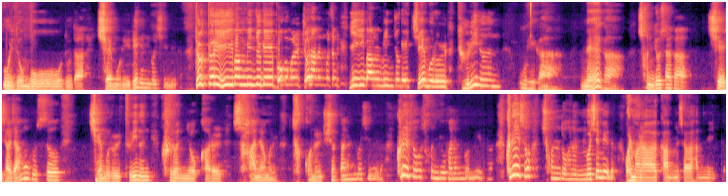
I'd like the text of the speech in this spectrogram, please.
우리도 모두 다 제물이 되는 것입니다. 특별히 이방 민족의 복음을 전하는 것은 이방 민족의 제물을 드리는 우리가 내가 선교사가 제사장으로서 제물을 드리는 그런 역할을 사명을 특권을 주셨다는 것입니다. 그래서 선교하는 겁니다. 그래서 전도하는 것입니다. 얼마나 감사합니까?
